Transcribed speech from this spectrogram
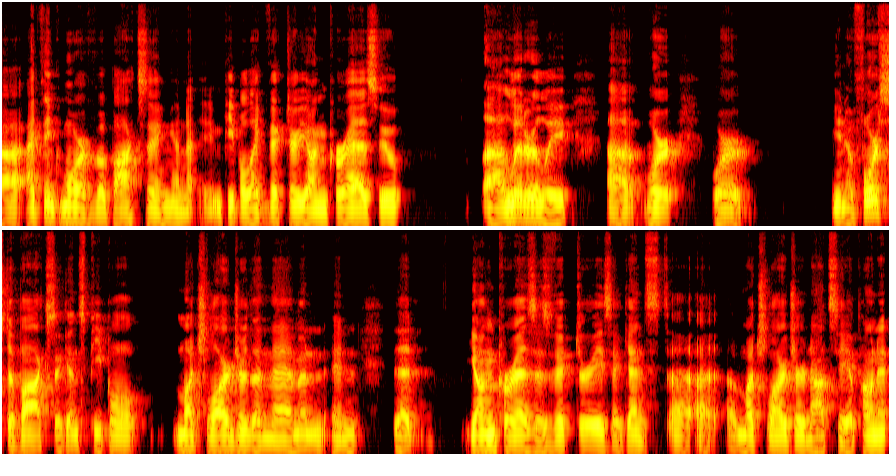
uh, I think more of a boxing and, and people like Victor Young Perez, who uh, literally uh, were were you know forced to box against people much larger than them, and and that young Perez's victories against uh, a, a much larger Nazi opponent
